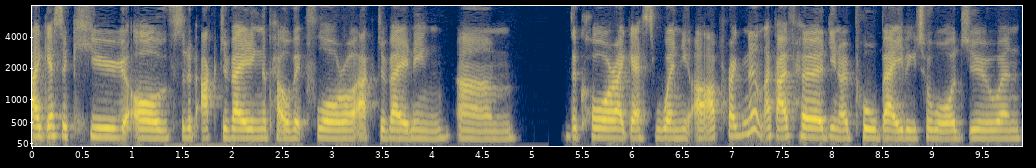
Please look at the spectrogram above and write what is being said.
I guess, a cue of sort of activating the pelvic floor or activating um, the core, I guess, when you are pregnant? Like I've heard, you know, pull baby towards you and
